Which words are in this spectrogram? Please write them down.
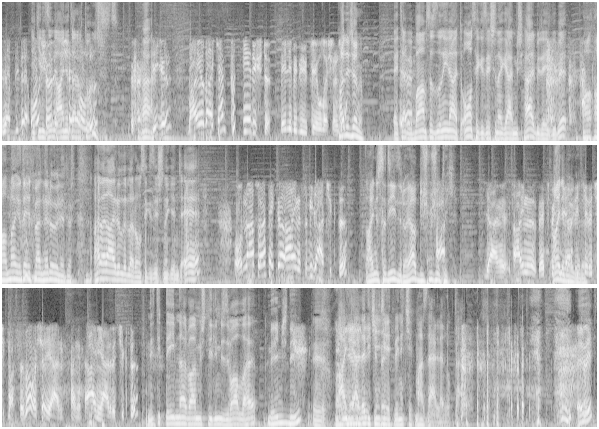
Ya bir de o İkinizin şöyle de aynı şey tarafta oldu. olursunuz. Bir gün banyodayken pıt diye düştü. Belli bir büyüklüğe ulaşınca. Hadi canım. E tabi bağımsızlığını ilan etti. 18 yaşına gelmiş her birey gibi Al- Almanya'da etmenleri öyledir. hemen ayrılırlar 18 yaşına gelince. E Ondan sonra tekrar aynısı bir daha çıktı. Aynısı değildir o ya düşmüş öteki. Yani aynı etmeli Aynı yerde bölgede. kere çıkmaz tabii ama şey yani hani aynı yerde çıktı. ne tip deyimler varmış dilimiz vallahi. Neymiş değil? E, Aynı yerden ikinci etmeni çıkmaz derler Oktay. Evet.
